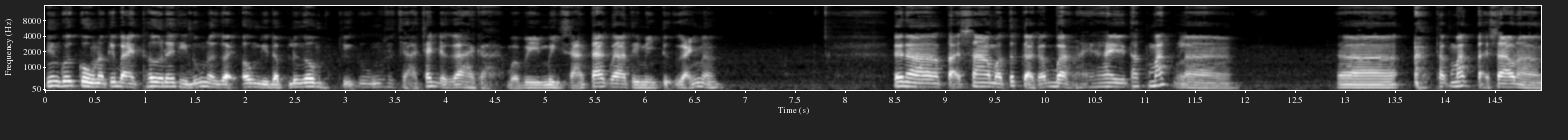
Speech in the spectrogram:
Nhưng cuối cùng là cái bài thơ đây thì đúng là gậy ông thì đập lưng ông chứ cũng chả trách được ai cả. Bởi vì mình sáng tác ra thì mình tự gánh mà. Thế là tại sao mà tất cả các bạn hay hay thắc mắc là à, thắc mắc tại sao là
